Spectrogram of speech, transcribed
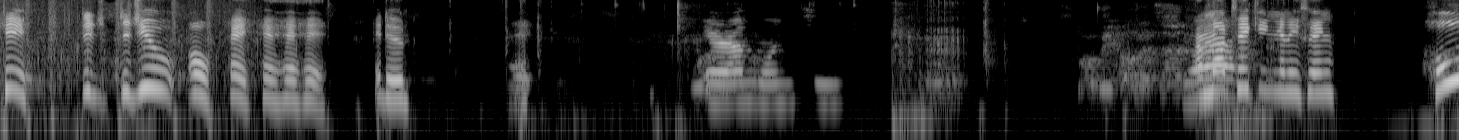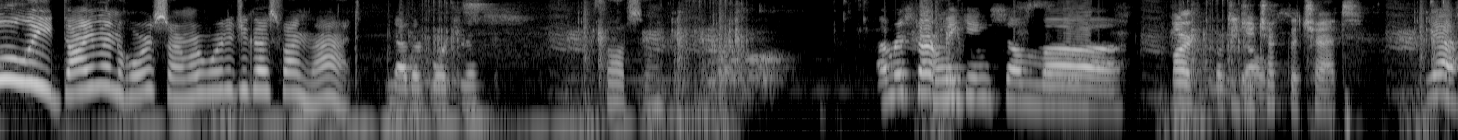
Hey, did did you? Oh, hey, hey, hey, hey, hey, dude. Hey. Here, I'm going to. I'm not taking anything. Holy diamond horse armor! Where did you guys find that? Another fortress. Thought so. I'm gonna start Oh. making some, uh, Mark, did you check the chat? yeah.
